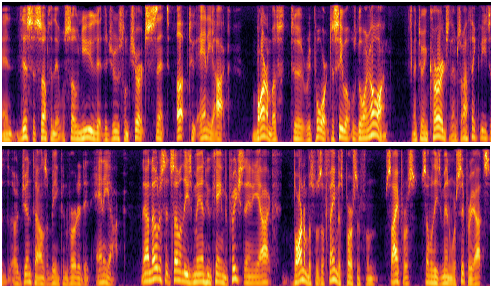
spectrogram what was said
And this is something that was so new that the Jerusalem church sent up to Antioch Barnabas to report to see what was going on and to encourage them. So I think these are Gentiles are being converted in Antioch. Now, notice that some of these men who came to preach to Antioch, Barnabas was a famous person from Cyprus. Some of these men were Cypriots,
